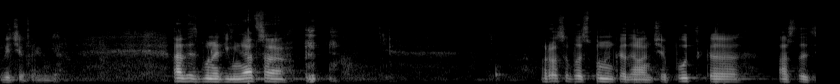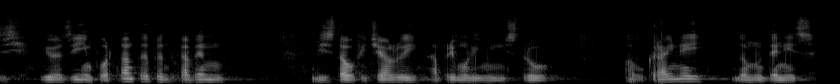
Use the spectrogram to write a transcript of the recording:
vicepremier. Haideți, bună dimineața! Vreau să vă spun încă de la început că astăzi e o zi importantă pentru că avem vizita oficialului a primului ministru a Ucrainei, domnul Denis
